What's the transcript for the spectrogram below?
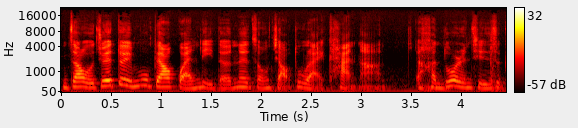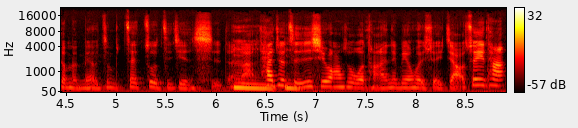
你知道，我觉得对于目标管理的那种角度来看啊。很多人其实是根本没有这么在做这件事的啦，嗯他就只是希望说我躺在那边会睡觉，所以他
